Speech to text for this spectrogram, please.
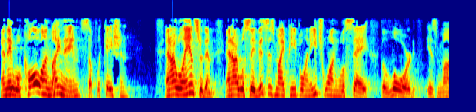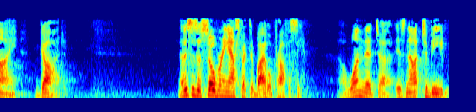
And they will call on my name, supplication. And I will answer them. And I will say, This is my people. And each one will say, The Lord is my God. Now, this is a sobering aspect of Bible prophecy, uh, one that uh, is not to be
